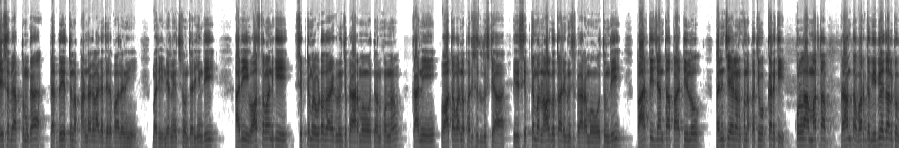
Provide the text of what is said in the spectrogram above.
దేశవ్యాప్తంగా పెద్ద ఎత్తున పండగలాగా జరపాలని మరి నిర్ణయించడం జరిగింది. అది వాస్తవానికి సెప్టెంబర్ ఒకటో తారీఖు నుంచి ప్రారంభమవుతుంది అనుకున్నాం. కానీ వాతావరణ పరిస్థితుల దృష్ట్యా ఇది సెప్టెంబర్ నాలుగో తారీఖు నుంచి ప్రారంభమవుతుంది. భారతీయ జనతా పార్టీలో పనిచేయాలనుకున్న ప్రతి ఒక్కరికి కుల మత ప్రాంత వర్గ విభేదాలకు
